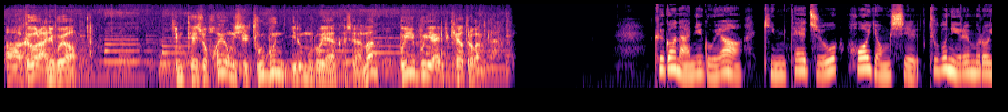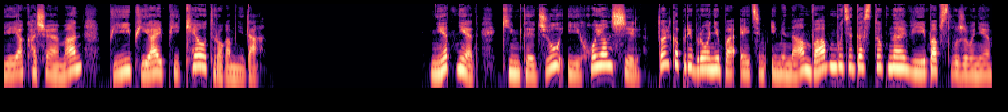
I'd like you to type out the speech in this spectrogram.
아, 그건 아니고요. 김태주, 허용실 두 분 이름으로 예약하셔야만 VVIP 케어 들어갑니다. 그건 아니고요. 김태주, 허영실 두 분 이름으로 예약하셔야만 BVIP 케어 들어갑니다. Нет-нет, Кимтэджу и Хоёншиль. Только при броне по этим именам вам будет доступно VIP-обслуживание.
